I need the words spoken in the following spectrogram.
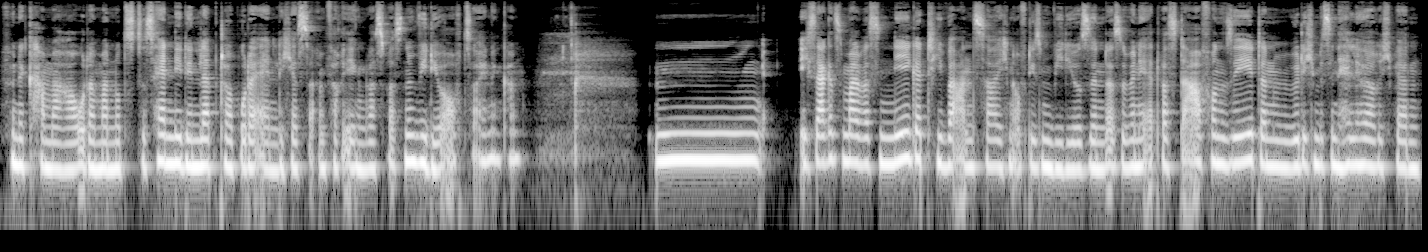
für eine Kamera oder man nutzt das Handy, den Laptop oder ähnliches, einfach irgendwas, was ein Video aufzeichnen kann. Mm, ich sage jetzt mal, was negative Anzeichen auf diesem Video sind. Also wenn ihr etwas davon seht, dann würde ich ein bisschen hellhörig werden.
